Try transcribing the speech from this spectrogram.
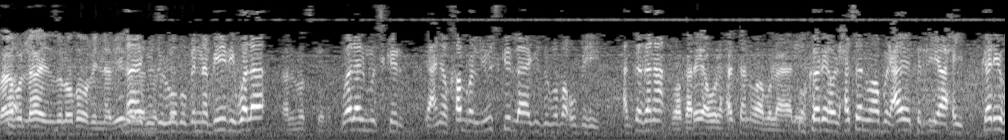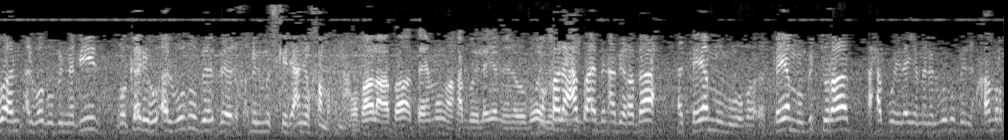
باب لا يجوز الوضوء بالنبيذ لا يجوز الوضوء بالنبيذ ولا المسكر. ولا المسكر. يعني الخمر اللي يسكر لا يجوز الوضوء به. حدثنا وكرهه الحسن وابو العالية. وكرهه الحسن وابو العالية الرياحي. كرهوا الوضوء بالنبيذ وكرهوا الوضوء بالمسكر يعني الخمر. نعم. وقال عطاء التيمم أحب إلي من الوضوء وقال عطاء بن أبي رباح التيمم التيمم بالتراب أحب إلي من الوضوء بالخمر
